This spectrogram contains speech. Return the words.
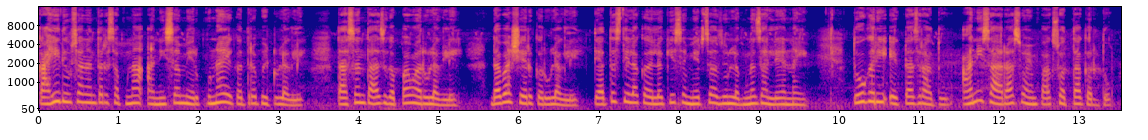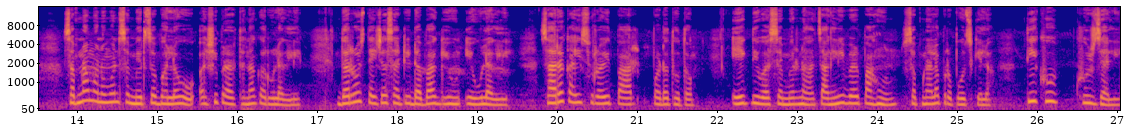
काही दिवसानंतर सपना आणि समीर पुन्हा एकत्र भेटू लागले. तासन तास गप्पा मारू लागले. डबा शेअर करू लागले. त्यातच तिला कळलं की समीरचं अजून लग्न झालेलं नाही. तो घरी एकटाच राहतो आणि सारा स्वयंपाक स्वतः करतो. सपना मनोमन समीरचं भलं हो अशी प्रार्थना करू लागली. दररोज त्याच्यासाठी डबा घेऊन येऊ लागली. सारं काही सुरळीत पार पडत होतं. एक दिवस समीरनं चांगली वेळ पाहून सपनाला प्रपोज केलं. ती खूप खुश झाली.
